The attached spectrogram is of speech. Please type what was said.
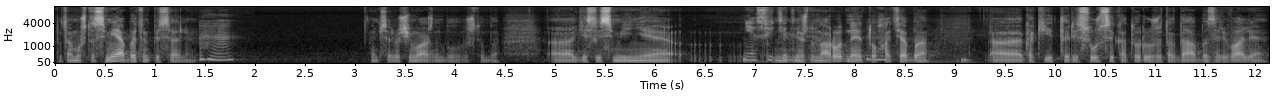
Потому что СМИ об этом писали. Угу. Написали. Очень важно было, чтобы, э, если СМИ не, не международные, то угу. хотя бы какие-то ресурсы, которые уже тогда обозревали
